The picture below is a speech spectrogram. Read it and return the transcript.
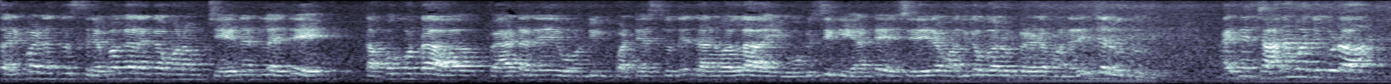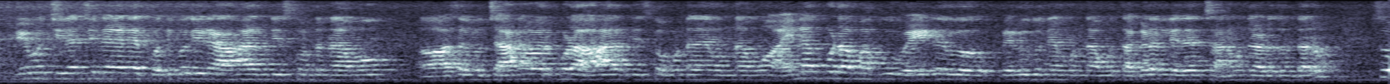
సరిపడినంత శ్రమ కనుక మనం చేయనట్లయితే తప్పకుండా ఫ్యాట్ అనేది ఒంటికి పట్టేస్తుంది. దానివల్ల ఈ ఒబిసిటీ అంటే శరీరం అధిక బరువు పెరగడం అనేది జరుగుతుంది. అయితే చాలా మంది కూడా మేము చిన్న చిన్నగానే కొద్ది కొద్దిగా ఆహారం తీసుకుంటున్నాము. అసలు చాలా వరకు కూడా ఆహారం తీసుకోకుండానే ఉన్నాము. అయినా కూడా మాకు వెయిట్ పెరుగుతూనే ఉన్నాము తగ్గడం లేదని చాలా మంది అడుగుతుంటారు. సో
